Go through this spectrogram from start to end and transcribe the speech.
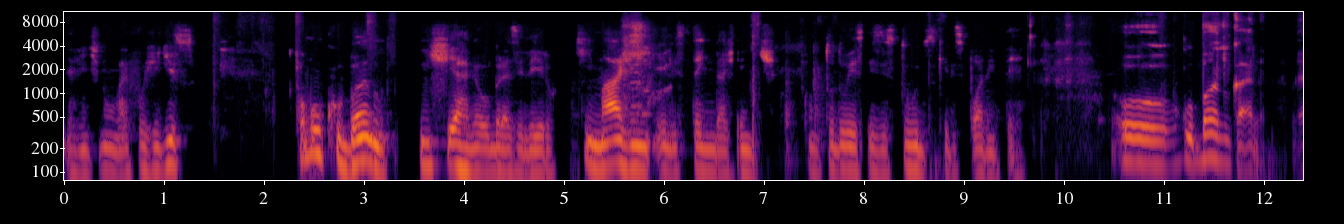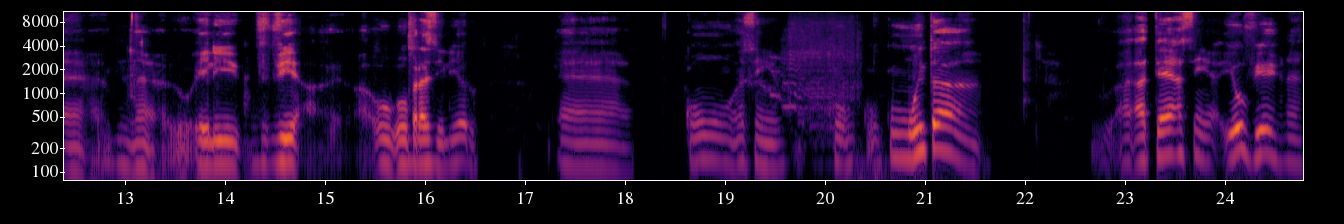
e a gente não vai fugir disso. Como o cubano enxerga o brasileiro? Que imagem eles têm da gente com todos esses estudos que eles podem ter? O cubano, cara, é, né, ele vê o, o brasileiro é, com assim com, com muita. Até assim, eu vejo, né?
